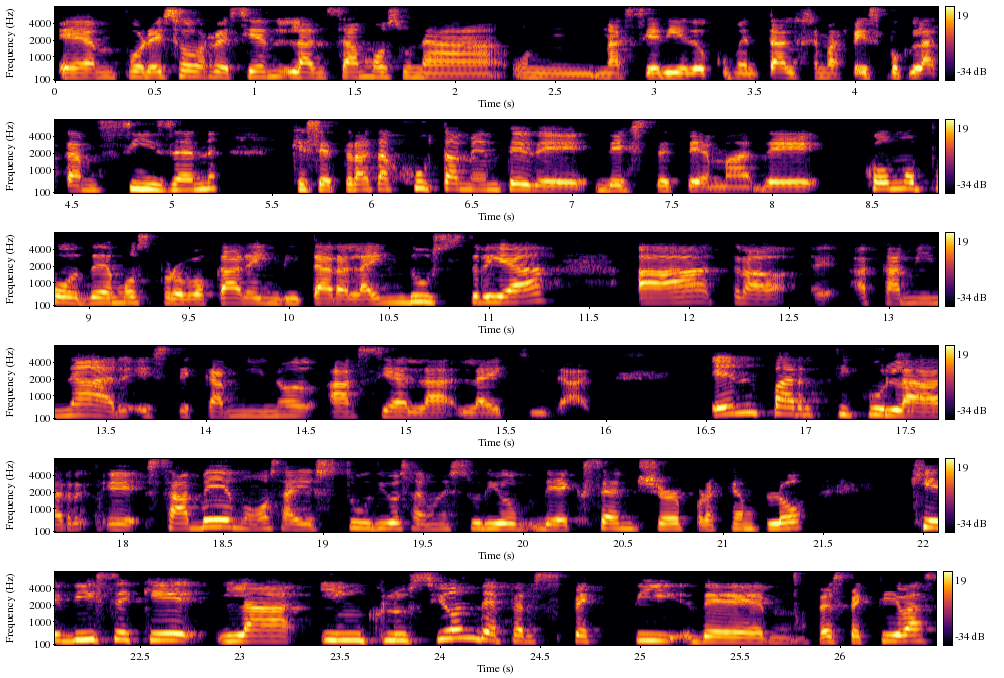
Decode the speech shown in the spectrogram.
Em, por eso recién lanzamos una, serie documental se llama Facebook Latam Season, que se trata justamente de este tema, de cómo podemos provocar e invitar a la industria eh, a, caminar este camino hacia la, equidad. En particular, eh, sabemos, hay estudios, hay un estudio de Accenture, por ejemplo, que dice que la inclusión de, de perspectivas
